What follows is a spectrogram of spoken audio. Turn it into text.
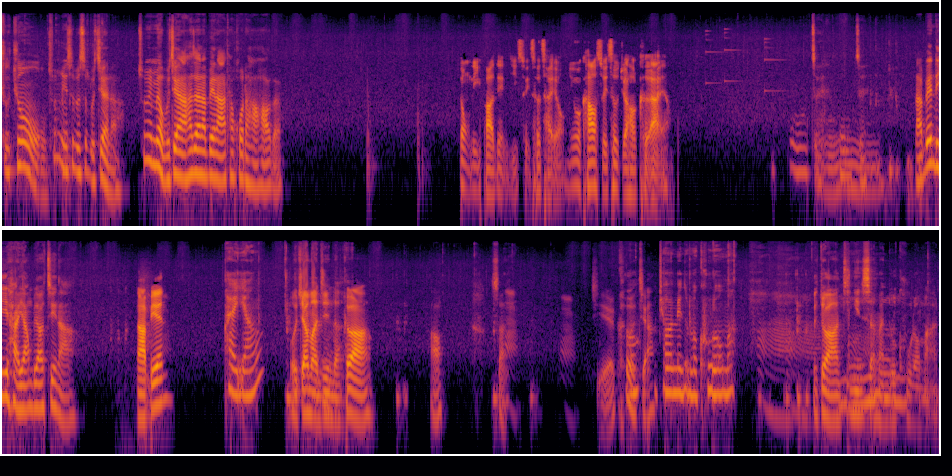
啾啾，村民是不是不见了？村民没有不见啊，他在那边啊，他活得好好的。动力发电机水车才有，因为我看到水车我觉得好可爱啊。乌贼，乌贼，嗯哪边离海洋比较近啊？哪边？海洋，我家蛮近的，对啊，好，算了。杰克哦家，家外面怎么骷髅吗？欸对啊，今天生蛮多骷髅妈的。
